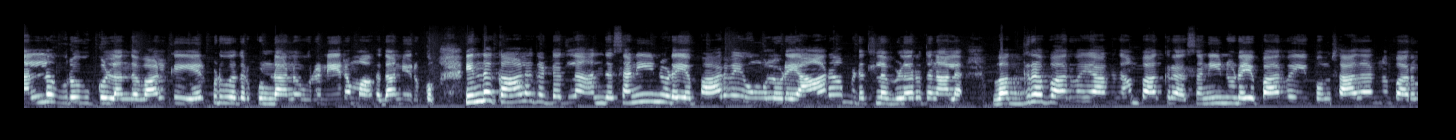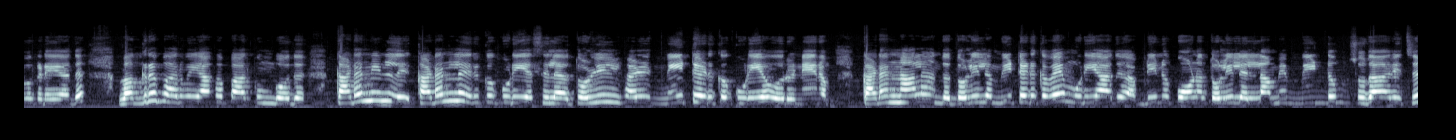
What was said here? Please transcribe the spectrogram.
நல்ல உறவுக்குள் அந்த வாழ்க்கை ஏற்படுவதற்குண்டான ஒரு நேரமாக தான் இருக்கும். இந்த காலகட்டத்துல அந்த சனியினுடைய பார்வை உங்களுடைய ஆறாம் இடத்துல விழறதுனால வக்ர பார்வையாக தான் பாக்குற சனியினுடைய பார்வை இப்போ சாதாரண பார்வை கிடையாது. வக்ர பார்வையாக பார்க்கும் போது கடனில் கடன்ல இருக்கக்கூடிய சில தொழில்கள் மீட்டெடுக்கக்கூடிய ஒரு நேரம். கடன்னால அந்த தொழிலை மீட்டெடுக்கவே முடியாது அப்படின்னு போன தொழில் எல்லாமே மீண்டும் சுதாரிச்சு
